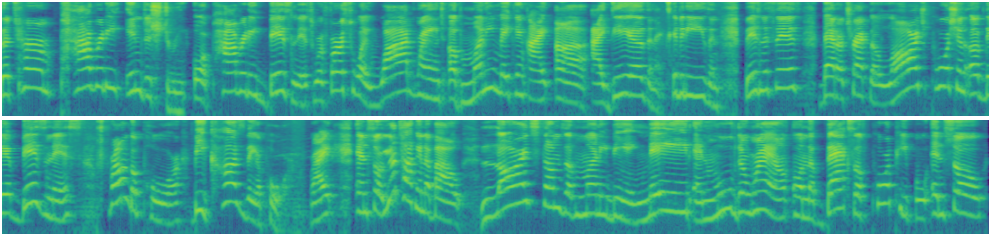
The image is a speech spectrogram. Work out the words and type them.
the term poverty industry or poverty business refers to a wide range of money making uh, ideas and activities and businesses that attract a large portion of their business from the poor because they are poor, right? And so you're talking about large sums of money being made and moved around on the backs of poor people. And so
